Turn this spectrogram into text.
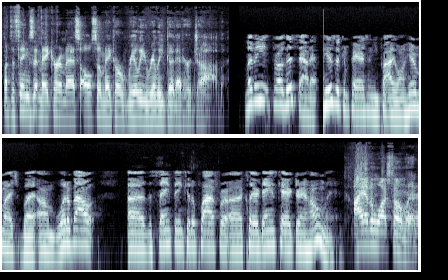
but the things that make her a mess also make her really, really good at her job. let me throw this out at here's a comparison you probably won't hear much but um what about uh the same thing could apply for uh claire danes character in homeland I haven't watched Homeland.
